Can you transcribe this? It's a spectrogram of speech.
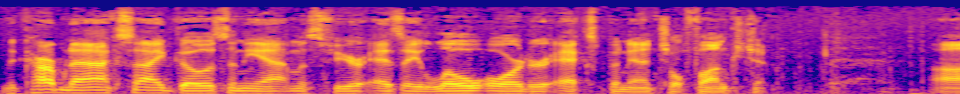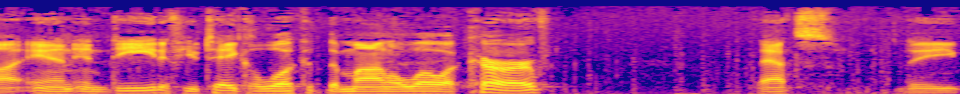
the carbon dioxide goes in the atmosphere as a low order exponential function. Uh, and indeed, if you take a look at the Mauna Loa curve, that's the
